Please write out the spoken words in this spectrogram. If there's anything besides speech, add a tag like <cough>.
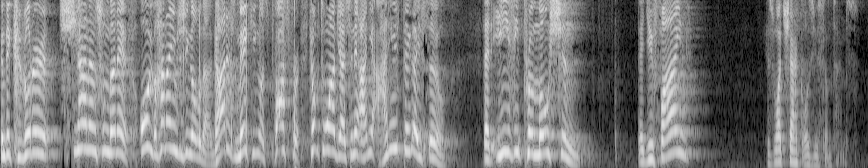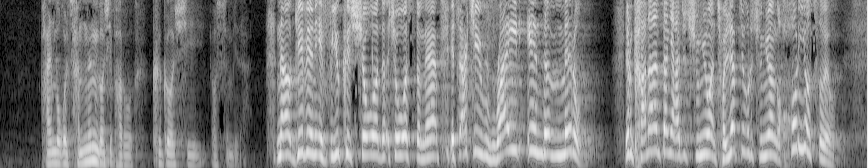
근데 그거를 취하는 순간에 어 이거 하나님 주신가 보다. God is making us prosper. 형통하게 하시네. 아니 아닐 때가 있어요. That easy promotion that you find is what shackles you sometimes. 발목을 잡는 것이 바로 그것이었습니다. Now, given if you could show, show us the map, it's actually right in the middle. 여러분 가나안 땅이 아주 중요한 전략적으로 중요한 거 허리였어요.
